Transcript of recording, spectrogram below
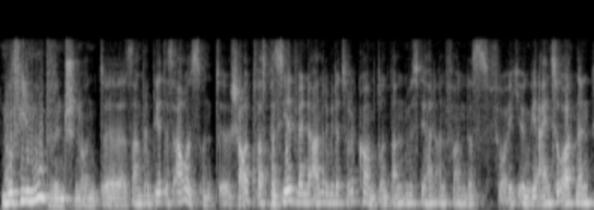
nur viel Mut wünschen und äh, sagen, probiert es aus und äh, schaut, was passiert, wenn der andere wieder zurückkommt. Und dann müsst ihr halt anfangen, das für euch irgendwie einzuordnen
